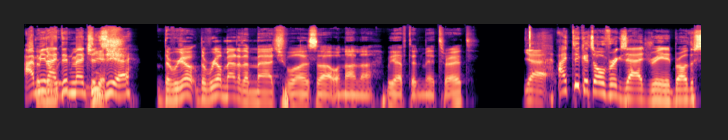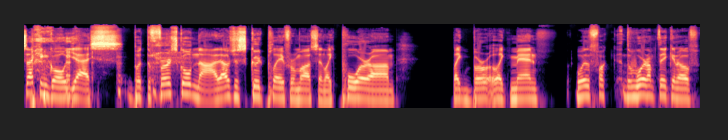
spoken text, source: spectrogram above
I The- mean, the I did mention Ziyech. Ziyech. the real the real man of the match was uh, Onana. We have to admit, right? Yeah, I think it's over exaggerated, bro. The second goal, yes, but the first goal, nah. That was just good play from us and like poor, um, like bur- like man, what the fuck? The word I'm thinking of,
